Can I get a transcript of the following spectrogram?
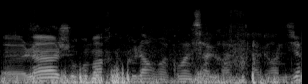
là, je remarque que l'arbre va commencer à grandir.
